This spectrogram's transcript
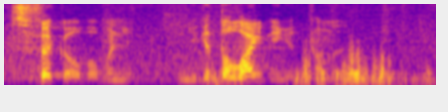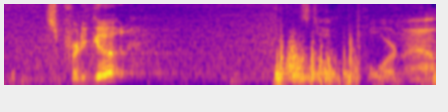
It's fickle, but when you when you get the lightning, it comes. It's pretty good. It's starting to pour now.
